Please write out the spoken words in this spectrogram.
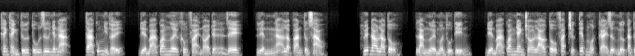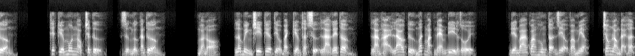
Thanh thành tứ tú dư nhân ngạn ta cũng nhìn thấy, điền bá quang ngươi không phải nói tuyển dê, liền ngã lập ăn tường sao? Huyết đao lao tổ, làm người muốn thủ tín, điền bá quang nhanh cho lão tổ phát trực tiếp một cái dựng ngược căn tường. Thiết kiếm môn ngọc chân tử dựng ngược căn tường. Mà nó, lâm bình chi kia tiểu bạch kiểm thật sự là ghê tởm, làm hại lao tử mất mặt ném đi được rồi. Điền bá quang hung tận rượu vào miệng, trong lòng đại hận,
